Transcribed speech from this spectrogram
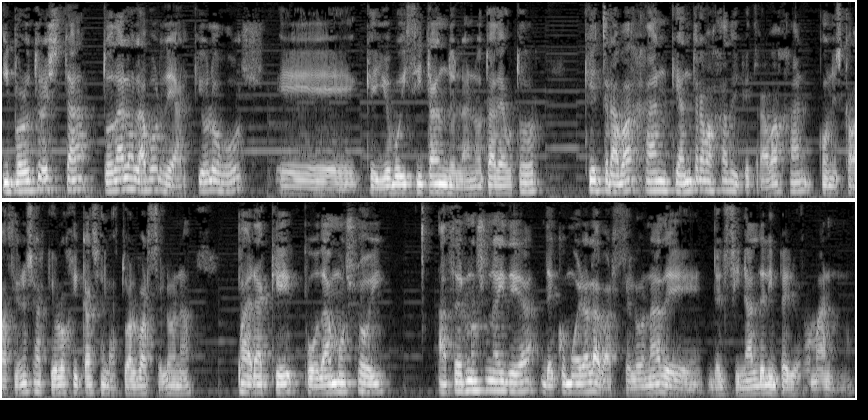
y por otro está toda la labor de arqueólogos eh, que yo voy citando en la nota de autor, que trabajan, que han trabajado y que trabajan con excavaciones arqueológicas en la actual Barcelona para que podamos hoy hacernos una idea de cómo era la Barcelona del final del Imperio Romano.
